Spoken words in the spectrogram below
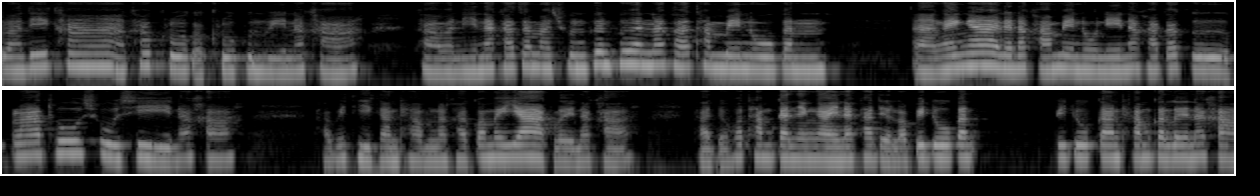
สวัสดีค่ะ ข้าครัวกับครูคุณวีนะคะ ค่ะวันนี้นะคะจะมาชวนเพื่อนๆนะคะทำเมนูกันอ่าง่ายๆเลยนะคะ เมนูนี้นะคะก็คือปลาทูชูชีนะคะค่ะวิธีการทำนะคะก็ไม่ยากเลยนะคะค่ะเดี๋ยวเขาทำกันยังไงนะคะ เดี๋ยวเราไปดูกันไปดูการทำกันเลยนะคะ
